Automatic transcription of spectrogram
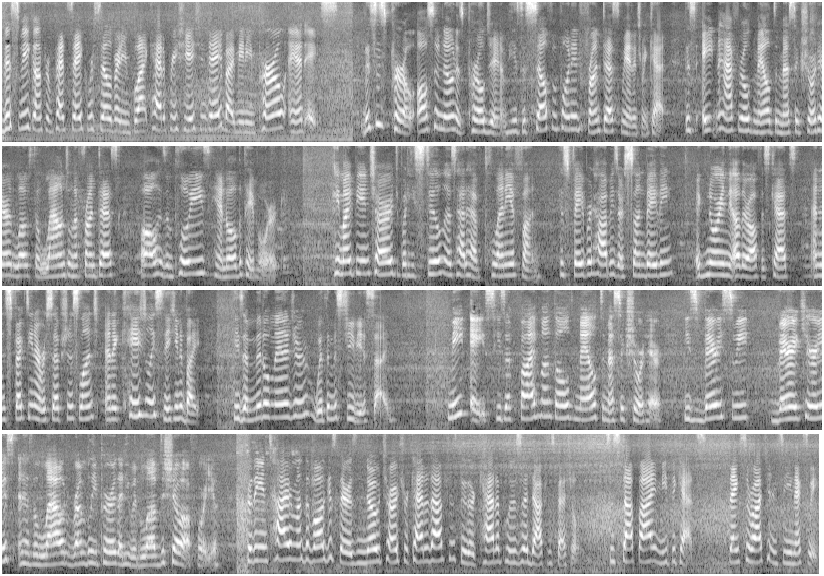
This week on For Pet's Sake, we're celebrating Black Cat Appreciation Day by meeting Pearl and Ace. This is Pearl, also known as Pearl Jam. He's a self-appointed front desk management cat. This eight and a half year old male domestic shorthair loves to lounge on the front desk while all his employees handle all the paperwork. He might be in charge, but he still knows how to have plenty of fun. His favorite hobbies are sunbathing, ignoring the other office cats, and inspecting our receptionist's lunch and occasionally sneaking a bite. He's a middle manager with a mischievous side. Meet Ace. He's a five month old male domestic shorthair. He's very sweet, very curious, and has a loud, rumbly purr that he would love to show off for you. For the entire month of August, there is no charge for cat adoptions through their Catapalooza Adoption Special. So stop by and meet the cats. Thanks for watching and see you next week.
